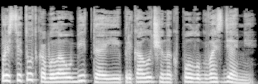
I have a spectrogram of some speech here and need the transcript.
Проститутка была убита и приколочена к полу гвоздями.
